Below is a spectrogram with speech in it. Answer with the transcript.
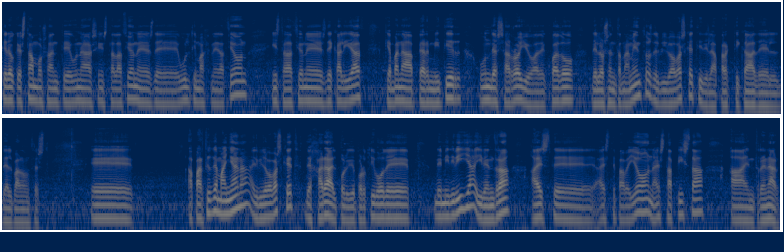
Creo que estamos ante unas instalaciones de última generación, instalaciones de calidad que van a permitir un desarrollo adecuado de los entrenamientos del Bilbao Basket y de la práctica del, baloncesto. Eh, a partir de mañana el Bilbao Basket dejará el polideportivo de, Miribilla y vendrá a este, a este pabellón, a esta pista, a entrenar.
